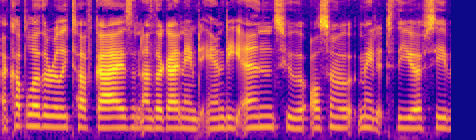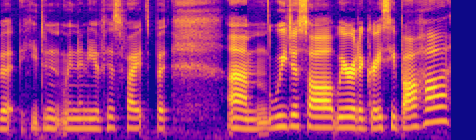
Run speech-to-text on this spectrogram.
a couple other really tough guys, another guy named Andy Enz who also made it to the UFC, but he didn't win any of his fights. But um, we just saw we were at a Gracie Barra,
